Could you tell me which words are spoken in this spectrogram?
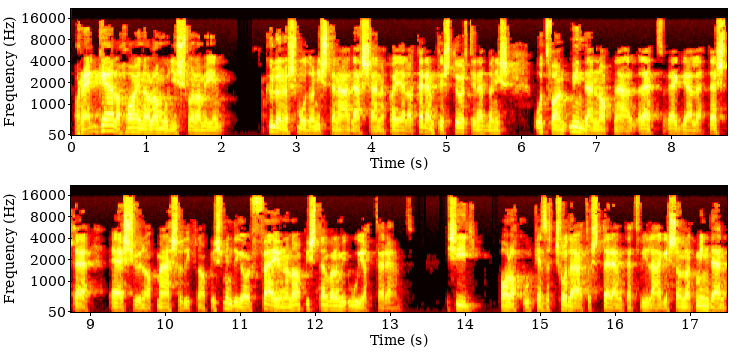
A reggel, a hajnal amúgy is valami különös módon Isten áldásának a jel. A teremtés történetben is ott van minden napnál, lett reggel, lett este, első nap, második nap, és mindig, ahogy feljön a nap, Isten valami újat teremt. És így alakul ez a csodálatos teremtett világ, és annak minden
